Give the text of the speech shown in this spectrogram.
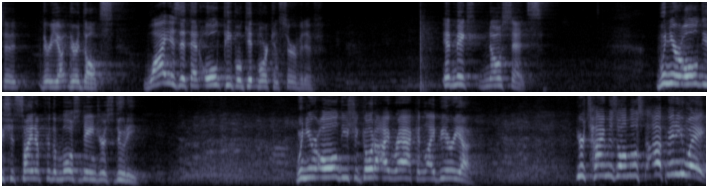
to they're, young, they're adults. Why is it that old people get more conservative? It makes no sense. When you're old, you should sign up for the most dangerous duty. When you're old, you should go to Iraq and Liberia. Your time is almost up anyway.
